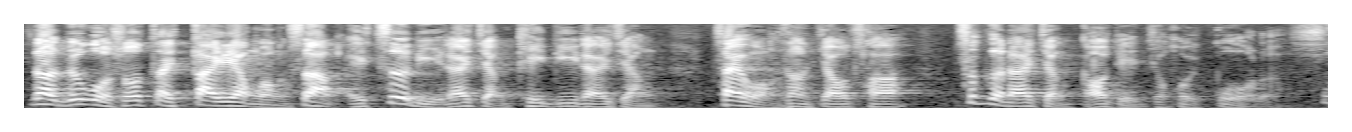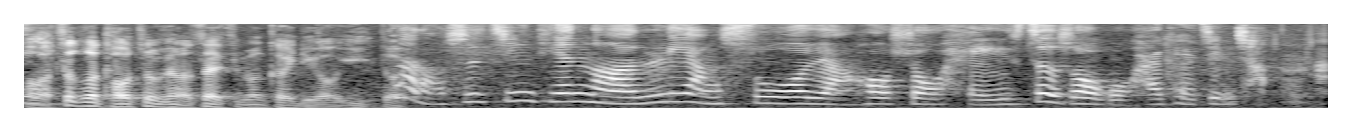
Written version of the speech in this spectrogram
那如果说在带量往上，哎，这里来讲 K D 来讲再往上交叉。这个来讲高点就会过了哦，这个投资朋友在这边可以留意。对，那老师今天呢量缩，然后收黑，这个时候我还可以进场吗？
